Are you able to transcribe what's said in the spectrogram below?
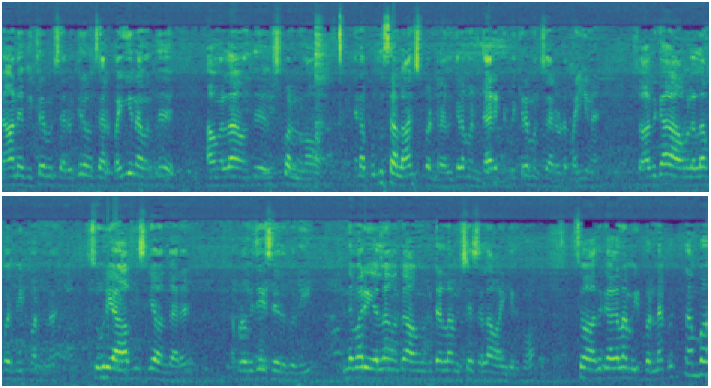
நானே விக்ரமன் சார் விக்ரமன் சார் பையனை வந்து அவங்கெல்லாம் வந்து விஷ் பண்ணணும். ஏன்னா புதுசாக லான்ச் பண்ணுறேன் விக்ரமன் டைரக்டர் விக்ரமன் சாரோட பையனை. ஸோ அதுக்காக அவங்களெல்லாம் போய் மீட் பண்ணேன். சூர்யா ஆஃபீஸ்க்கே வந்தார். அப்புறம் விஜய் சேதுபதி. இந்த மாதிரி எல்லாம் வந்து அவங்கக்கிட்ட எல்லாம் விஷஸ் எல்லாம் வாங்கியிருக்கோம். ஸோ அதுக்காகலாம் மீட் பண்ணேன். பட் நம்ம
